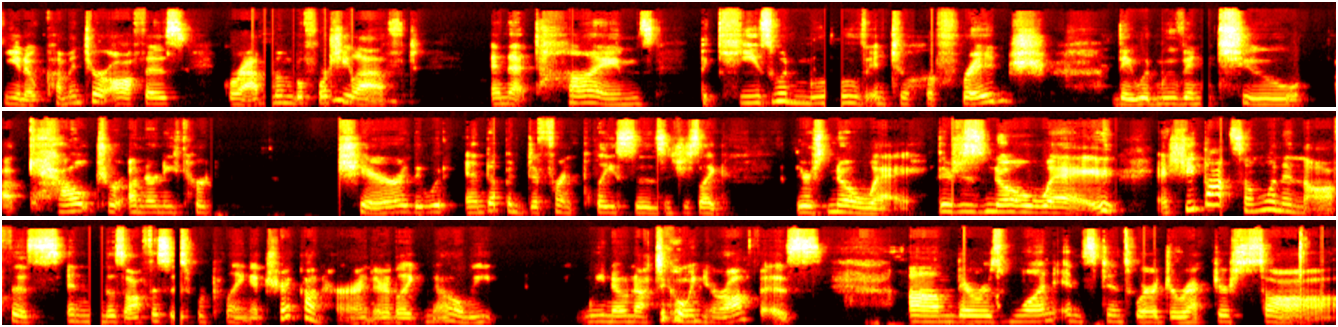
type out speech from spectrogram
you know come into her office grab them before she left. And at times the keys would move into her fridge. They would move into a couch or underneath her chair. They would end up in different places. And she's like there's no way there's just no way. And she thought someone in the office in those offices were playing a trick on her and they're like no we we know not to go in your office. Um, there was one instance where a director saw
